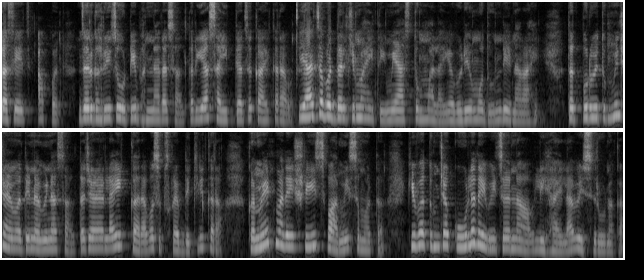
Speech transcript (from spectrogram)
तसेच आपण जर घरीच ओटी भरणार असाल तर या साहित्याचं काय करावं? याच्याबद्दलची माहिती मी आज तुम्हाला या व्हिडिओमधून देणार आहे. तत्पूर्वी तुम्ही चॅनलमध्ये नवीन असाल तर चॅनल लाईक करा व सबस्क्राईब देखील करा. कमेंटमध्ये श्री स्वामी समर्थ किंवा तुमच्या कुलदेवीचं नाव लिहायला विसरू नका.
